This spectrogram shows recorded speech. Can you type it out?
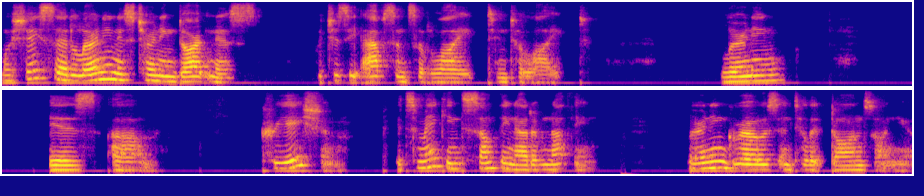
Moshe said, learning is turning darkness, which is the absence of light, into light learning is um, creation. It's making something out of nothing. Learning grows until it dawns on you.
